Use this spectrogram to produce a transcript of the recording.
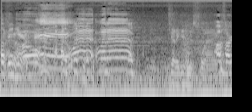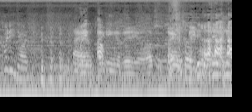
Up in here. Oh, what, what up? Gotta give him the swag. Oh, Ozark, what are you doing? I what am you- oh. taking a video of some famous So people. people taking a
